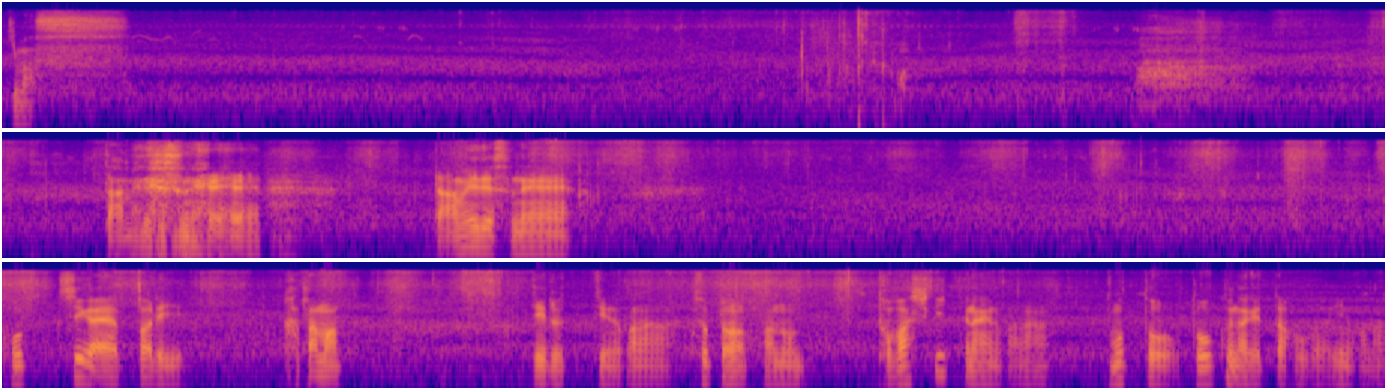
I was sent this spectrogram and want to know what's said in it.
いきます。ダメですね。ダメですね。こっちがやっぱり固まってるっていうのかな。ちょっとあの飛ばしきってないのかな。もっと遠く投げた方がいいのかな。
